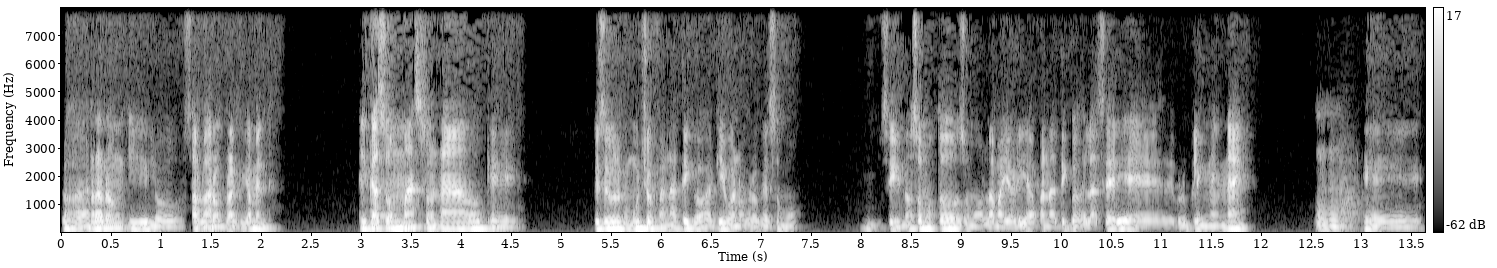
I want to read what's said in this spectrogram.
los agarraron y los salvaron prácticamente. El caso más sonado que estoy seguro que muchos fanáticos aquí, bueno, creo que somos si no somos todos, somos la mayoría fanáticos de la serie, de Brooklyn Nine-Nine. Este,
